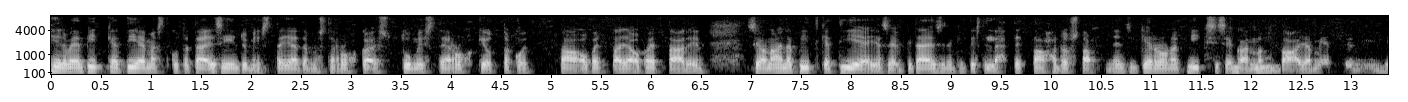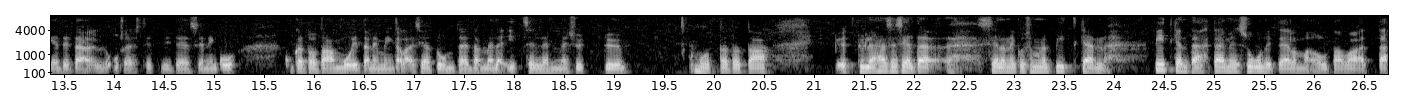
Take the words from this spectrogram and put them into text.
hirveän pitkä tiemästä, kun tätä esiintymistä ja tämmöistä rohkaistumista ja rohkeutta koittaa opettaa ja opettaa, niin se on aina pitkä tie ja se pitää ensinnäkin tietysti lähteä tahdosta. Ensin kerron, että miksi se mm-hmm. kannattaa ja mietitään useasti, että miten se, niin kuin, kun katsotaan muita, niin minkälaisia tunteita meille itsellemme syttyy. Mutta tota, kyllähän se sieltä, siellä niin semmoinen pitkän, pitkän tähtäimen suunnitelma oltava, että,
